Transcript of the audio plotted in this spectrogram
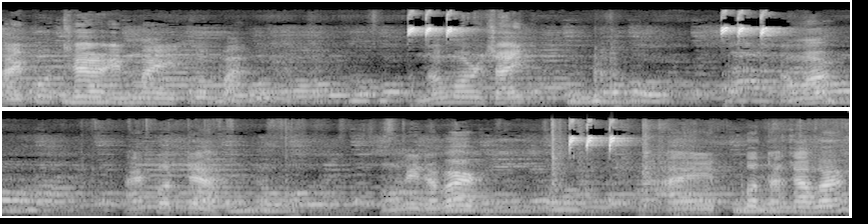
I put her in my kupa. No more inside. No more. I put there. Only the bird. I put the cover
